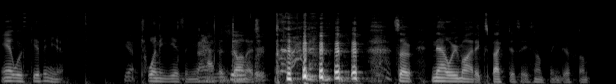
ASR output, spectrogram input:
yeah, we've given you Yep. 20 years and you Time haven't done over. it. so now we might expect to see something different.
